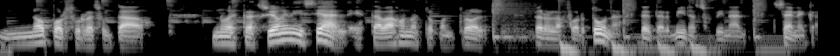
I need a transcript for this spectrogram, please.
no por su resultado. Nuestra acción inicial está bajo nuestro control, pero la fortuna determina su final. Séneca.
